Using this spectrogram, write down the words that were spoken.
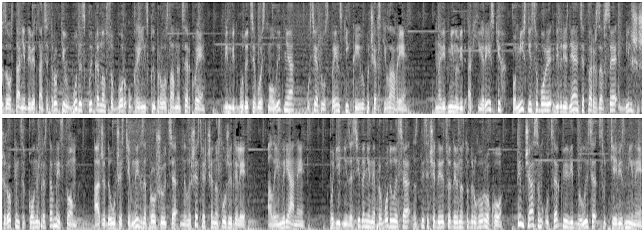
за останні 19 років буде скликано собор Української православної церкви. Він відбудеться 8 липня у Свято-Успенській Києво-Печерській лаврі. На відміну від архієрейських, помісні собори відрізняються перш за все більш широким церковним представництвом, адже до участі в них запрошуються не лише священнослужителі, але й миряни. Подібні засідання не проводилися з 1992 року. Тим часом у церкві відбулися суттєві зміни.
